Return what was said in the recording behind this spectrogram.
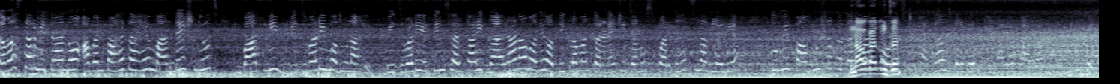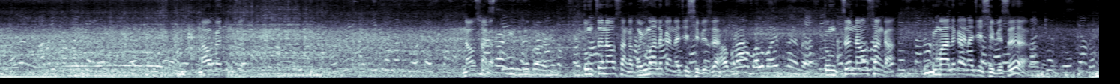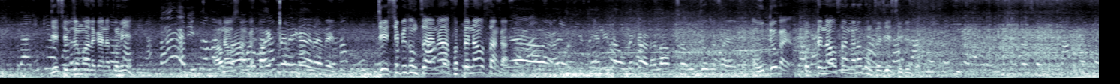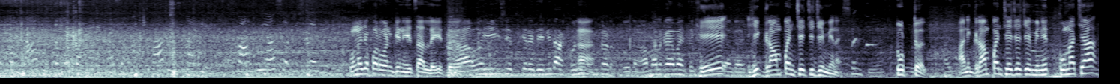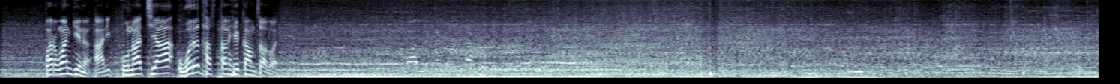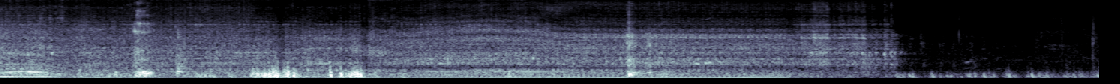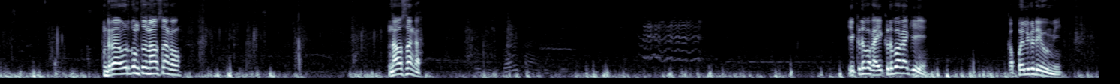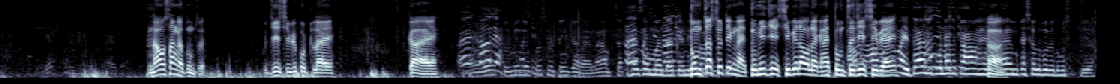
नमस्कार मित्रांनो आपण पाहत आहे मानदेश न्यूज. बातमी बिजवडीमधून आहे. बिजवडी येथील सरकारी गायराणामध्ये अतिक्रमण करण्याची जणू स्पर्धाच लागलेली आहे. तुम्ही पाहू शकत नाव काय तुमचं? फॉरेस्ट खात्याअंतर्गत येणाऱ्या गायरान जमिनीवर अतिक्रमण करण्याची स्पर्धा नाव काय तुमचं अतिक्रमण होत असताना नाव सांगा. बघा. तुमचं नाव सांगा. तुम्ही मालक आहे ना JCB आपण आम्हाला माहीत नाही ना तुमचं नाव सांगा. तुम्ही मालक आहे ना अतिक्रमण JCB मालक आहे ना तुम्ही? नाव सांगा. करताना माहीत नाही काय राहणार ते. तुमचं आहे ना फक्त नाव सांगा त्यांनी काढायला आमचा उद्योगच आहे उद्योग आहे फक्त नाव सांगा ना तुमचं जेसीबीचं कोणाच्या परवानगीने हे चाललंय इथं? ही शेतकरी त्यांनी दाखवलं हा. म्हणून काढतोय ना आम्हाला काय माहिती हे ही ग्रामपंचायतची जमीन आहे. टोटल. आणि ग्रामपंचायतच्या जमिनीत कुणाच्या परवानगीनं आणि कुणाच्या वरद हस्तानं हे काम चालू आहे? ड्रायव्हर तुमचं नाव सांगा हो. नाव सांगा. इकडे बघा इकडे बघा की. का पलीकडे येऊ मी. नाव सांगा तुमचं. जे सी बी कुठला आहे? काय? तुम्ही नको शूटिंग करायला आमचा काय संबंध आहे त्यांनी तुमचा शूटिंग नाही. तुम्ही जे सी बी लावलाय का नाही? तुमचं जे सी बी आहे. माहिती आहे आम्ही कोणाचं काम आहे हा. काय आम्ही कशाला बघत बसतोय?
